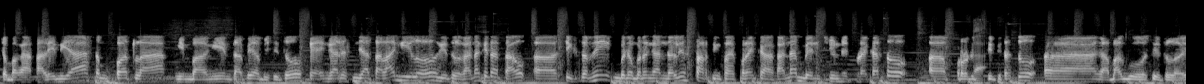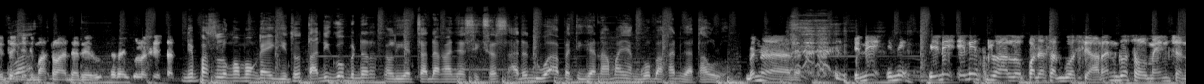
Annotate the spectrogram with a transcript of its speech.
Coba ngakalin. Ya sempet lah ngimbangin. Tapi habis itu kayak nggak ada senjata lagi loh gitu. Karena kita tahu uh, Sixers nih bener-bener ngandalin starting five mereka. Karena bench unit mereka tuh uh, produktivitas tuh uh, nggak bagus gitu loh. Itu Gua- jadi masalah dari regular season. Ini pas lu ngomong kayak gitu, tadi gue bener ngelihat cadangannya Sixers ada dua apa tiga nama yang gue bahkan nggak tahu loh. Bener. ini ini ini ini selalu pada saat gue siaran gue selalu mention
